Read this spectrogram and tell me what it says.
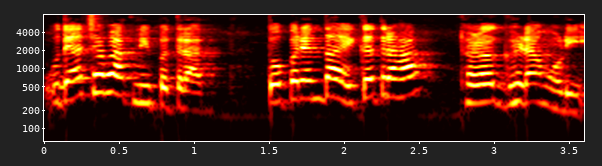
उद्याच्या बातमीपत्रात. तोपर्यंत ऐकत रहा ठळक घडामोडी.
